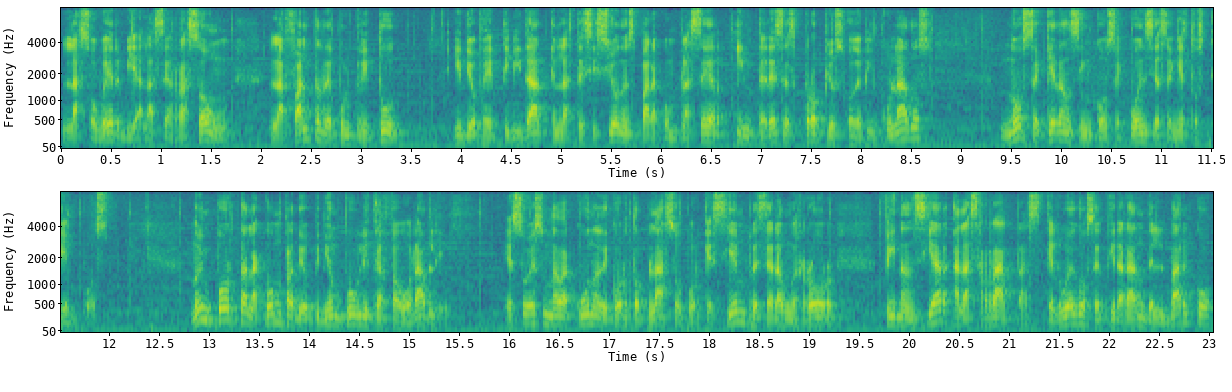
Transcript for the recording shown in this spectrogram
La soberbia, la cerrazón, la falta de pulcritud y de objetividad en las decisiones para complacer intereses propios o de vinculados no se quedan sin consecuencias en estos tiempos. No importa la compra de opinión pública favorable, eso es una vacuna de corto plazo porque siempre será un error financiar a las ratas que luego se tirarán del barco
